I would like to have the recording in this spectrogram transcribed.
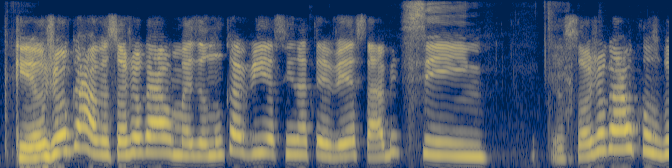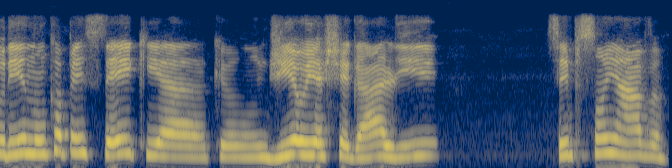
Porque eu jogava, eu só jogava, mas eu nunca vi assim na TV, sabe? Sim. Eu só jogava com os guris, nunca pensei que, ia, que um dia eu ia chegar ali. Sempre sonhava.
